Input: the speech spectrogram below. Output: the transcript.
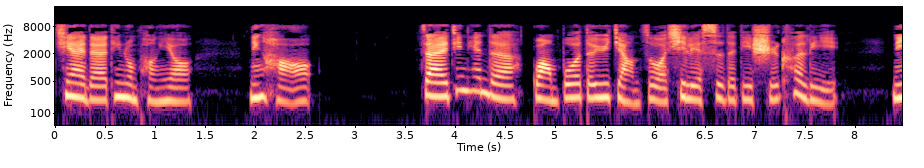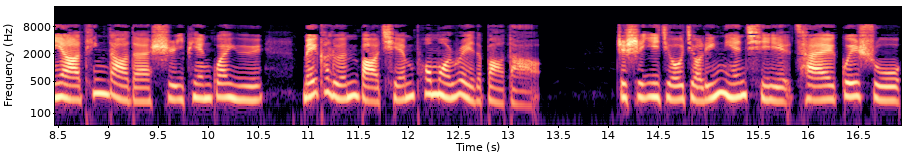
亲爱的听众朋友，您好！在今天的广播德语讲座系列四的第十课里。您要听到的是一篇关于梅克伦堡前波莫瑞的报道。这是一九九零年起才归属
